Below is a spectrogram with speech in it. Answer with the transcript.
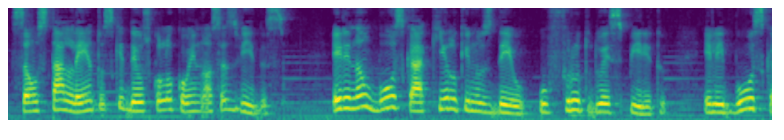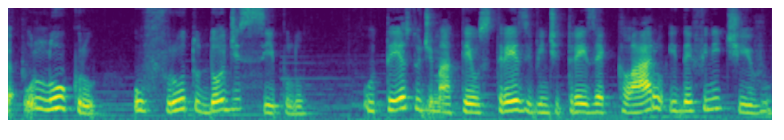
São os talentos que Deus colocou em nossas vidas. Ele não busca aquilo que nos deu, o fruto do Espírito. Ele busca o lucro, o fruto do discípulo. O texto de Mateus 13, 23 é claro e definitivo.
